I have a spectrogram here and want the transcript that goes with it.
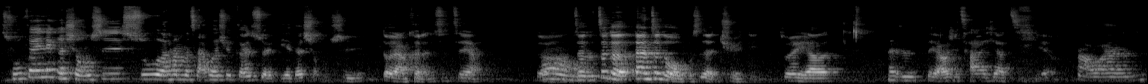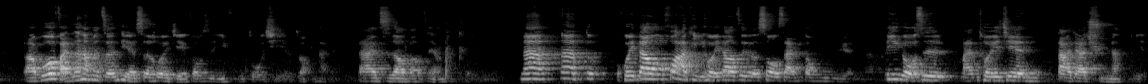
除非那个雄狮输了，他们才会去跟随别的雄狮。对啊，可能是这样。对啊，哦这个这个，但这个我不是很确定，所以要还是得要去查一下资料好啊，啊。不过反正他们整体的社会结构是一夫多妻的状态，大家知道到这样就可以了。那那都回到话题，回到这个寿山动物园啊。第一个我是蛮推荐大家去那边，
